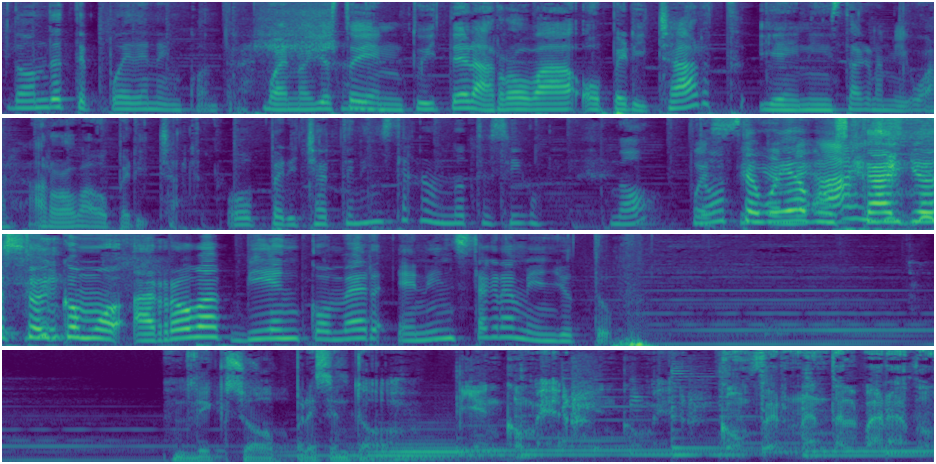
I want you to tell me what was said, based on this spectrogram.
¿Dónde te pueden encontrar? Bueno, yo estoy en Twitter, arroba operichart, y en Instagram igual, arroba operichart. O Pericharte en Instagram, no te sigo. ¿No? no, te voy a. Ay, buscar. Yo estoy como arroba bien comer en Instagram y en YouTube. Dixo presentó Bien Comer con Fernanda Alvarado.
